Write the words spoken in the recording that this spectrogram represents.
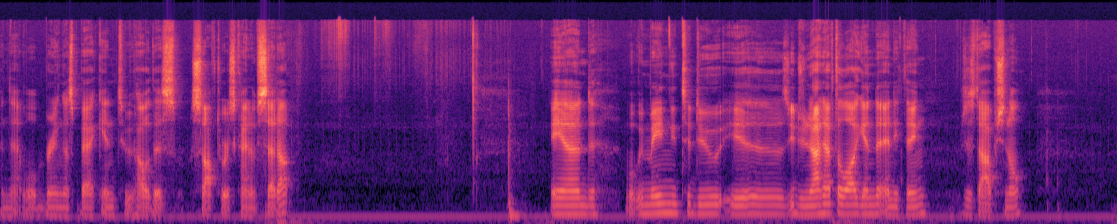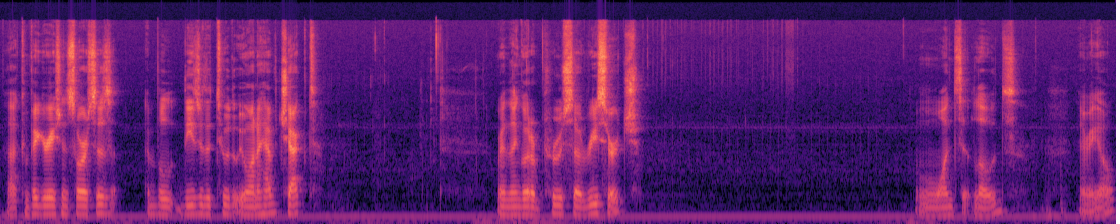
And that will bring us back into how this software is kind of set up. And what we may need to do is you do not have to log into anything, just optional. Uh, configuration sources, these are the two that we want to have checked. We're going to then go to Prusa Research. Once it loads, there we go.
